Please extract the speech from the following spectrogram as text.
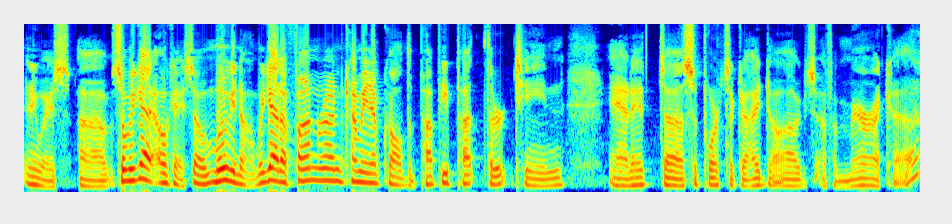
Anyways, uh, so we got, okay, so moving on. We got a fun run coming up called the Puppy Putt 13, and it uh, supports the Guide Dogs of America.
